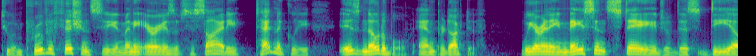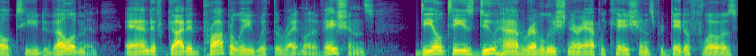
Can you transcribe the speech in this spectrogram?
to improve efficiency in many areas of society, technically, is notable and productive. We are in a nascent stage of this DLT development, and if guided properly with the right motivations, DLTs do have revolutionary applications for data flows,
